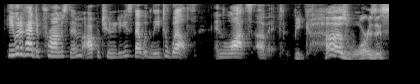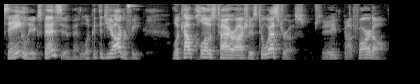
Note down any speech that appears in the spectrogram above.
he would have had to promise them opportunities that would lead to wealth, and lots of it. Because war is insanely expensive, and look at the geography. Look how close Tyrosh is to Westeros. See, not far at all.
